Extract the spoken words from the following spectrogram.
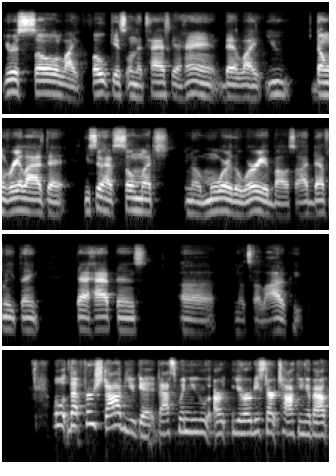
you're so like focused on the task at hand that like you don't realize that you still have so much, you know, more to worry about. So I definitely think that happens, uh, you know, to a lot of people. Well, that first job you get, that's when you are you already start talking about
